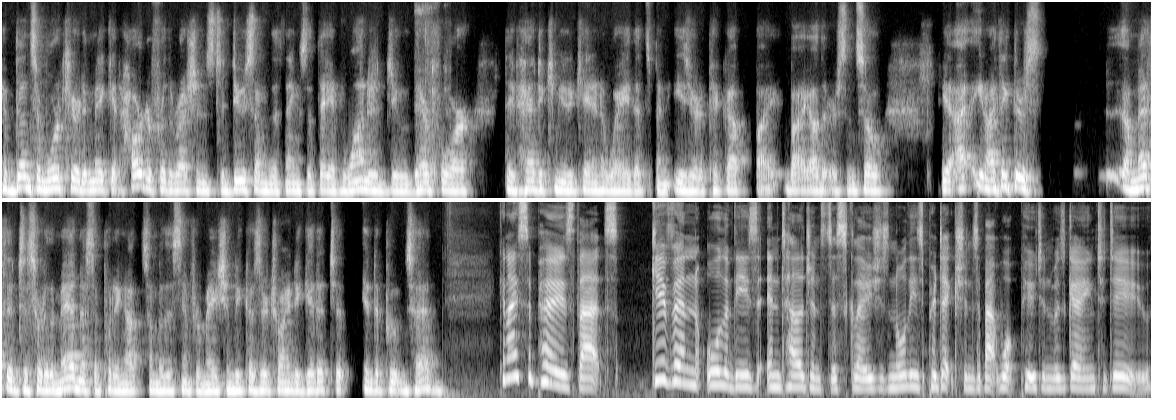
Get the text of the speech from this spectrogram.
have done some work here to make it harder for the Russians to do some of the things that they have wanted to do. Therefore, they've had to communicate in a way that's been easier to pick up by by others. And so yeah, I, you know, I think there's a method to sort of the madness of putting out some of this information because they're trying to get it to into Putin's head. Can I suppose that given all of these intelligence disclosures and all these predictions about what Putin was going to do,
